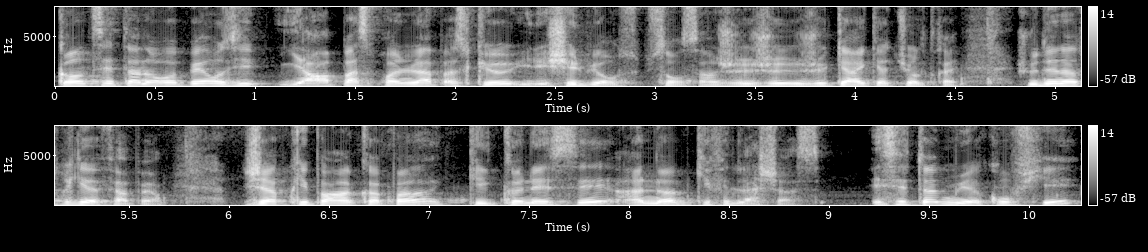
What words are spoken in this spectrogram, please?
Quand c'est un européen, on se dit, il n'y aura pas ce problème-là parce qu'il est chez lui en substance. Hein. Je, caricature le trait. Je vous donne un truc qui va faire peur. J'ai appris par un copain qu'il connaissait un homme qui fait de la chasse. Et cet homme lui a confié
